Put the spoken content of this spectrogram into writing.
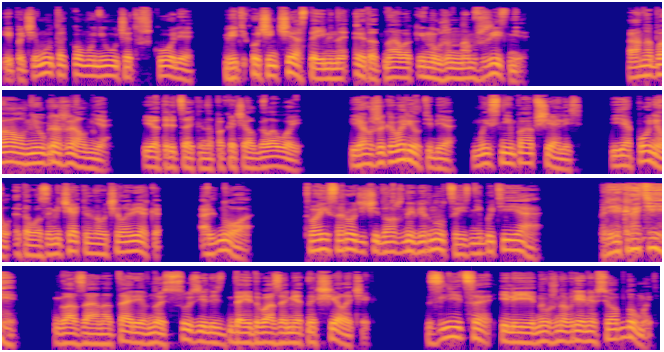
И почему такому не учат в школе? Ведь очень часто именно этот навык и нужен нам в жизни. Анабаал не угрожал мне. Я отрицательно покачал головой. Я уже говорил тебе, мы с ним пообщались, и я понял этого замечательного человека, Альноа. Твои сородичи должны вернуться из небытия. Прекрати! Глаза Анатарии вновь сузились до едва заметных щелочек. Злиться или ей нужно время все обдумать?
